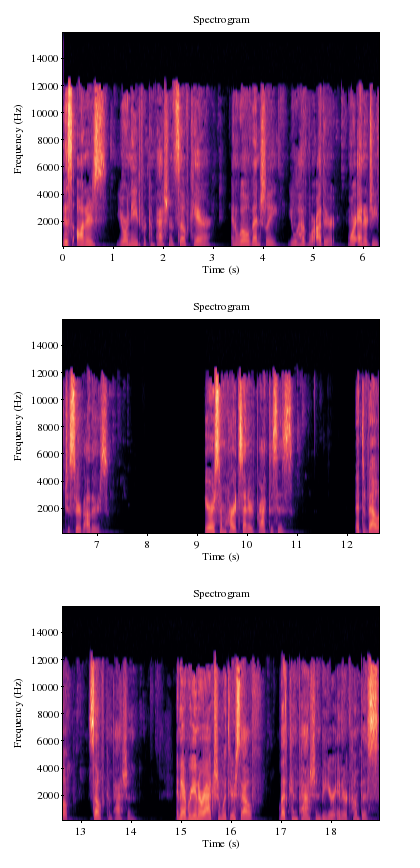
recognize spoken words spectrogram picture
This honors your need for compassionate self-care and will eventually you will have more other more energy to serve others. Here are some heart centered practices that develop self compassion. In every interaction with yourself, let compassion be your inner compass.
